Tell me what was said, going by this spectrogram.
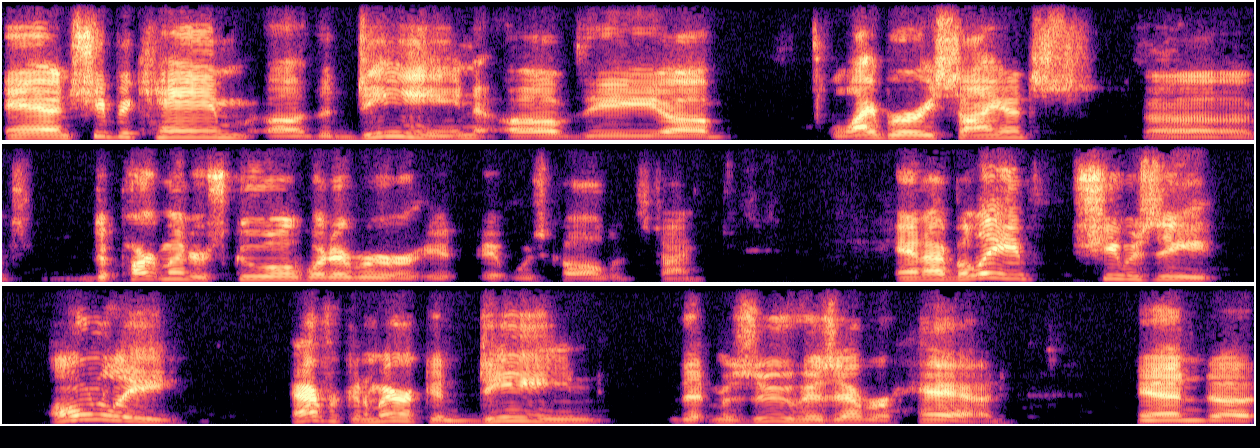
and she became uh, the dean of the uh, library science uh, department or school, whatever it, it was called at the time. And I believe she was the only African American dean that Mizzou has ever had. And uh,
